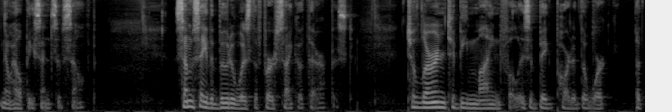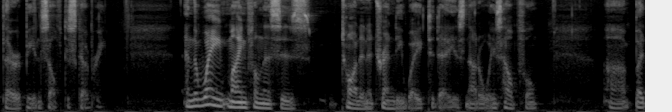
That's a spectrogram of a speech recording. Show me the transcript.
no healthy sense of self. Some say the Buddha was the first psychotherapist. To learn to be mindful is a big part of the work of therapy and self discovery. And the way mindfulness is taught in a trendy way today is not always helpful. Uh, but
